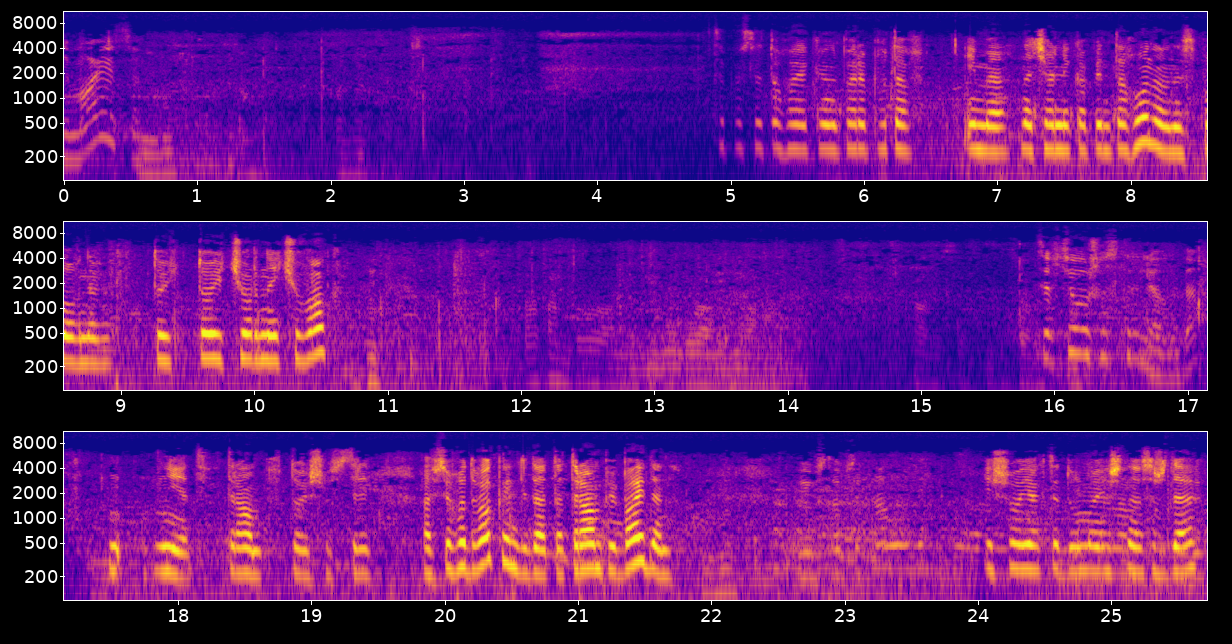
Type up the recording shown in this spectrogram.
знімається? Угу. Це після того, як він перепутав ім'я начальника Пентагона, не сповнив той, той чорний чувак. Це всього, що стріляли, так? Н- Ні, Трамп той, що стріляв. А всього два кандидата: Трамп і Байден. І? І що, як ти думаєш, нас жде?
